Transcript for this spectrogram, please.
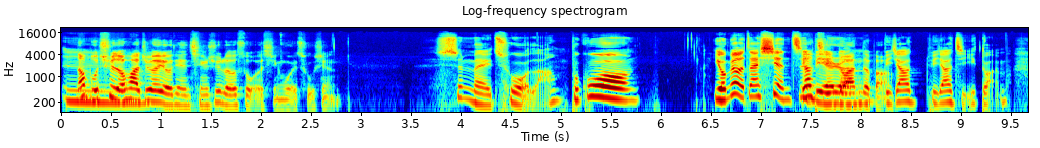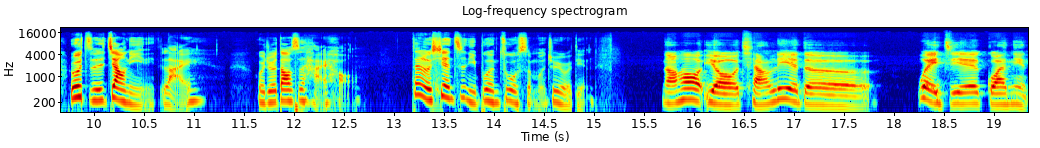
然后不去的话，就会有点情绪勒索的行为出现。是没错啦，不过有没有在限制别人的比较比较极端如果只是叫你来，我觉得倒是还好。但有限制你不能做什么，就有点。然后有强烈的未接观念，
